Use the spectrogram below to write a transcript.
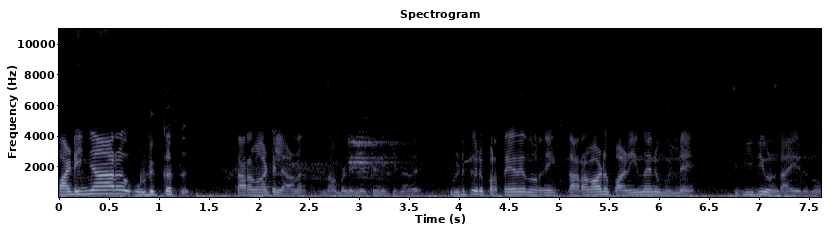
പടിഞ്ഞാറ് ഉടുക്കത്ത് തറവാട്ടിലാണ് നമ്മൾ ഇന്ന് എത്തി നിൽക്കുന്നത്. ഇവിടുത്തെ ഒരു പ്രത്യേകത എന്ന് പറഞ്ഞാൽ ഈ തറവാട് പണിയുന്നതിന് മുന്നേ വിധി ഉണ്ടായിരുന്നു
